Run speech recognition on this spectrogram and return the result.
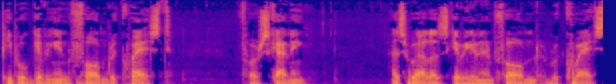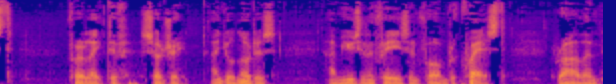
people giving informed request for scanning, as well as giving an informed request for elective surgery. And you'll notice I'm using the phrase informed request rather than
